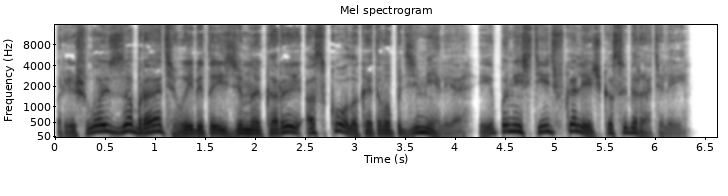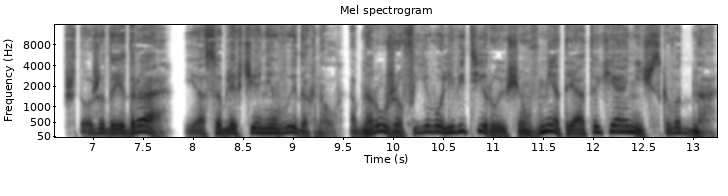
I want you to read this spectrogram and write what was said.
Пришлось забрать выбитый из земной коры осколок этого подземелья и поместить в колечко собирателей. Что же до ядра, я с облегчением выдохнул, обнаружив его левитирующим в метре от океанического дна.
